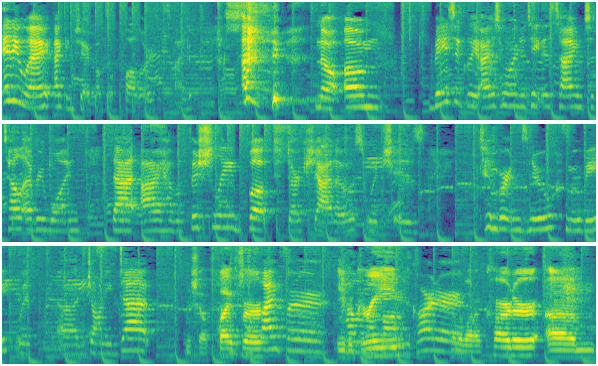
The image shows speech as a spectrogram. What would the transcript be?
Anyway, I can share a couple of followers. It's fine. no, um, basically, I just wanted to take this time to tell everyone that I have officially booked Dark Shadows, which is Tim Burton's new movie with uh, Johnny Depp, Michelle Michelle Pfeiffer. Pfeiffer, Eva Helena Green, Bonham Carter. Helena Bonham Carter. Um,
